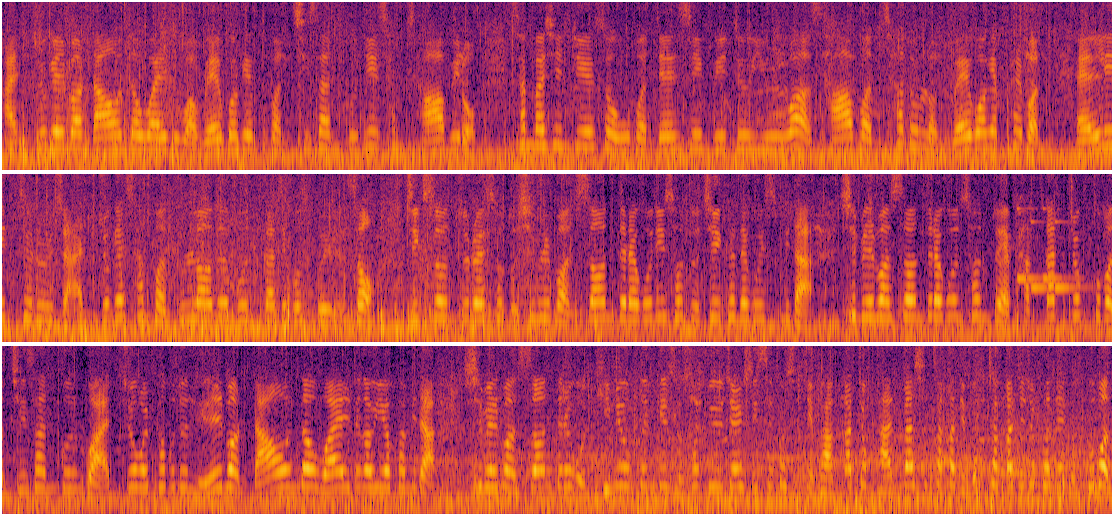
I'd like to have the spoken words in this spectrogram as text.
안쪽 1번 라운더 와일드와 외곽의 9번 지산군이 3, 4위로 3마신 뒤에서 5번 댄싱 위드 유와 4번 차돌론 외곽의 8번 엘리트 룰즈 안쪽에 3번 블러드 문까지 모습 보이면서 직선줄에서도 11번 썬드래곤이 선두 지켜내고 있습니다. 11번 썬드래곤 선두에 바깥쪽 9번 지산군과 안쪽을 펴고든 1번 라운더 와일드가 위협합니다. 11번 썬드래곤 김용근 기수 선두 유지할 수 있을 것인지 바깥쪽 반반 신차까지 목차까지 좁혀내는 9번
